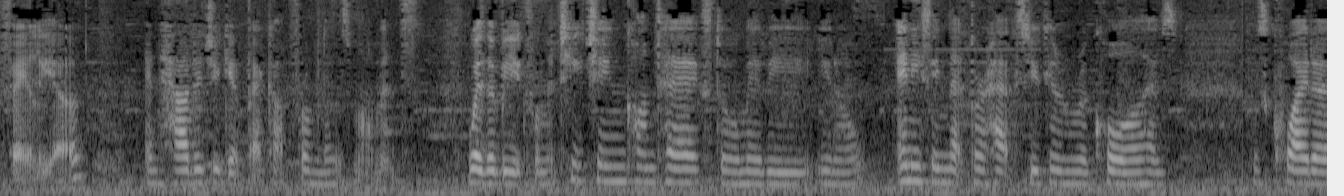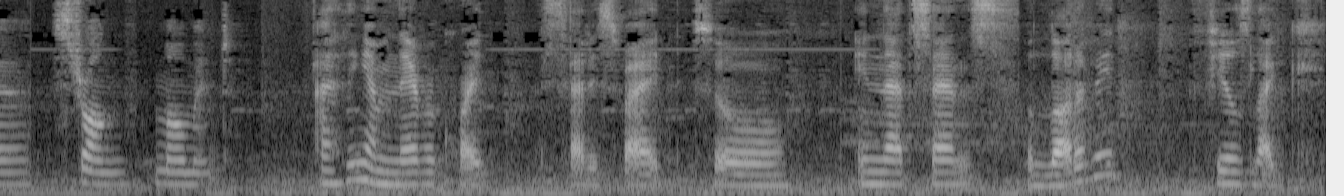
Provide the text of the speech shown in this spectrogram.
failure and how did you get back up from those moments whether be it from a teaching context or maybe you know anything that perhaps you can recall has was quite a strong moment I think I'm never quite satisfied. So, in that sense, a lot of it feels like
